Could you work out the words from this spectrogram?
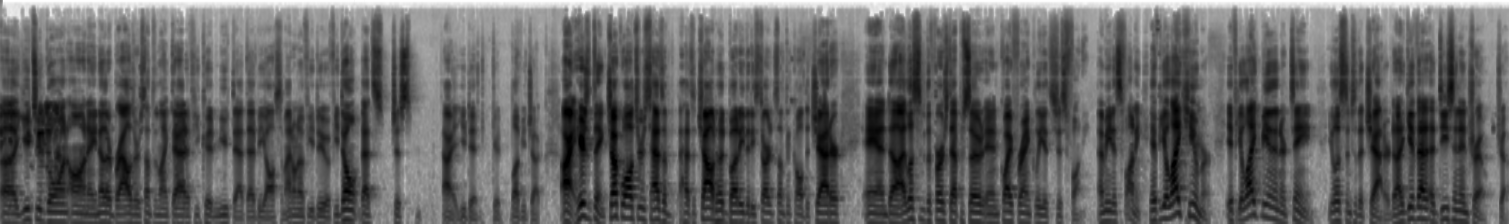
uh, YouTube going on another browser or something like that, if you could mute that, that'd be awesome. I don't know if you do. If you don't, that's just all right, you did. Good. Love you, Chuck. All right, here's the thing. Chuck Walters has a has a childhood buddy that he started something called the Chatter, and uh, I listened to the first episode, and quite frankly, it's just funny. I mean, it's funny. If you like humor, if you like being entertained, you listen to the Chatter. Did I give that a decent intro, Chuck?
